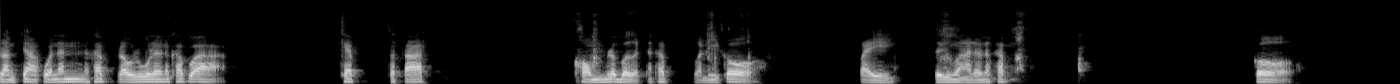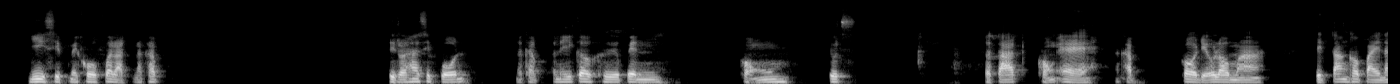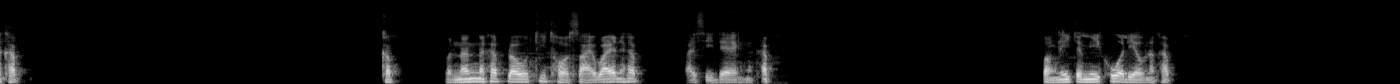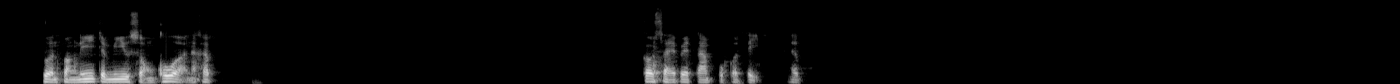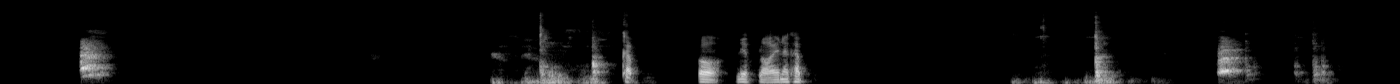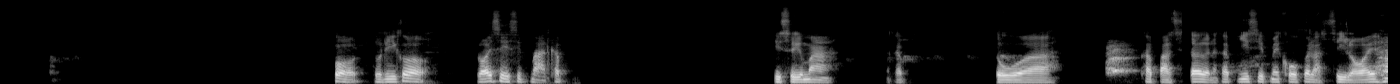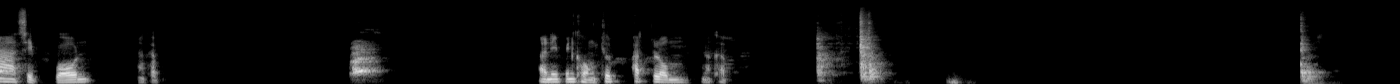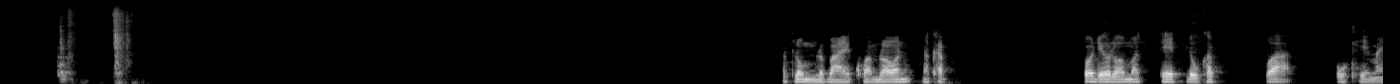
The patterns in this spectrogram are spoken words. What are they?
หลังจากวันนั้นนะครับ เรารู้แล้วนะครับว่าแคปสตาร์ทคอมระเบิดนะครับ วันนี้ก็ไปซื้อมาแล้วนะครับ ก็ยี่สิบไมโครฟารัดนะครับสี่ร้อยห้าสิบโวลต์นะครับ อันนี้ก็คือเป็นของจุดสตาร์ทของแอร์นะครับ ก็เดี๋ยวเรามาติดตั้งเข้าไปนะครับ ครับ วันนั้นนะครับ เราที่ถอดสายไว้นะครับ สายสีแดงนะครับ ฝั่งนี้จะมีขั้วเดียวนะครับ ส่วนฝั่งนี้จะมีอยู่สองขั้วนะครับ ก็ใส่ไปตามปกตินะครับครับ ก็เรียบร้อยนะครับ ก็ตัวนี้ก็ร้อยสี่สิบบาทครับ ที่ซื้อมานะครับ ตัวคาปาซิเตอร์นะครับยี่สิบไมโครฟารัดสี่ร้อยห้าสิบโวลต์นะครับ อันนี้เป็นของชุดพัดลมนะครับ พัดลมระบายความร้อนนะครับ ก็เดี๋ยวเรามาเทสดูครับว่าโอเคไหม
